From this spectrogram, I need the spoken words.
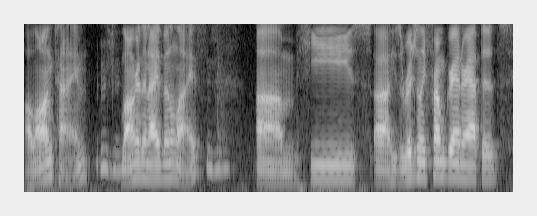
a long time, Mm-hmm. longer than I've been alive. Mm-hmm. Um, he's uh, he's originally from Grand Rapids.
